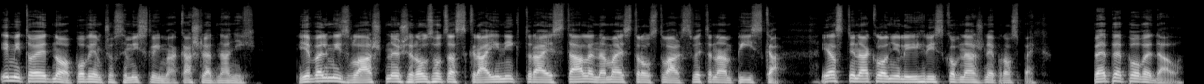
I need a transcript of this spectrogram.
Je mi to jedno, poviem, čo si myslím a kašľať na nich. Je veľmi zvláštne, že rozhodca z krajiny, ktorá je stále na majstrovstvách sveta nám píska – jasne naklonili ihrisko v náš neprospech. Pepe povedal,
